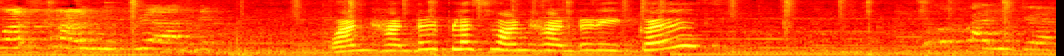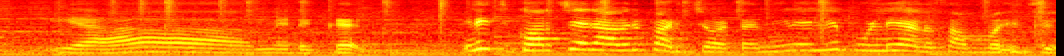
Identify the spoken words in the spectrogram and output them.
100. One hundred plus one hundred equals 100. Yeah മിടുക്കൻ ഇനി കുറച്ചു നേരം അവർ പഠിച്ചോട്ടെ നീ വലിയ പുള്ളിയാണ് സമ്മതിച്ചു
